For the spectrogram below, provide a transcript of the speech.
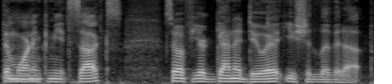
the mm-hmm. morning commute sucks. So if you're gonna do it, you should live it up.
